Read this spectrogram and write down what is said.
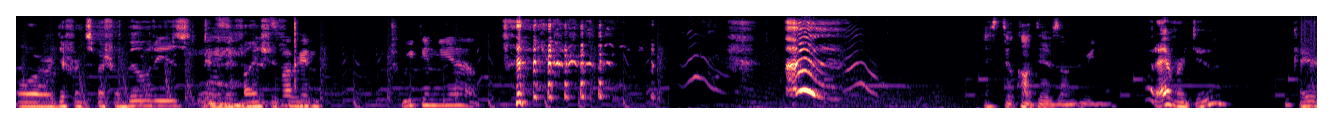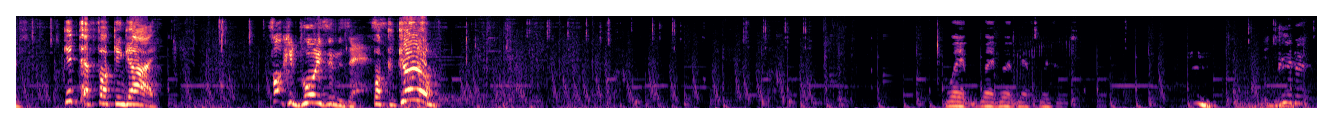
or different special abilities, or they find shit for you. fucking tweaking me out. still call dibs on the green one. Whatever, dude. Who cares? Get that fucking guy! Fucking poison his ass. Fucking get him! Wait, wait, wait, we have to wait for this. Get it.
